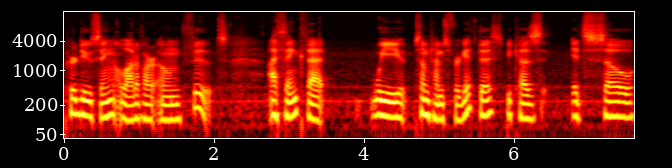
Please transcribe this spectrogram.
producing a lot of our own foods. I think that we sometimes forget this because it's so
